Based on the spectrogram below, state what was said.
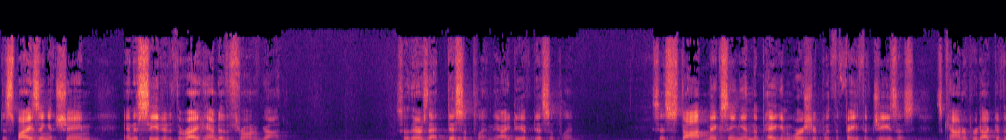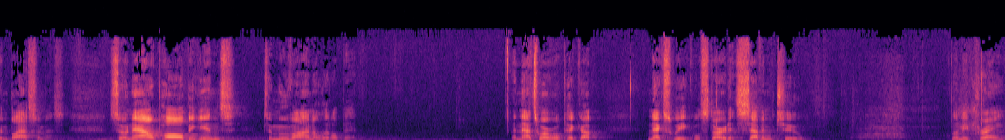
despising its shame, and is seated at the right hand of the throne of God. So there's that discipline, the idea of discipline. He says, Stop mixing in the pagan worship with the faith of Jesus. It's counterproductive and blasphemous. So now Paul begins to move on a little bit. And that's where we'll pick up next week. We'll start at 7 2. Let me pray.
